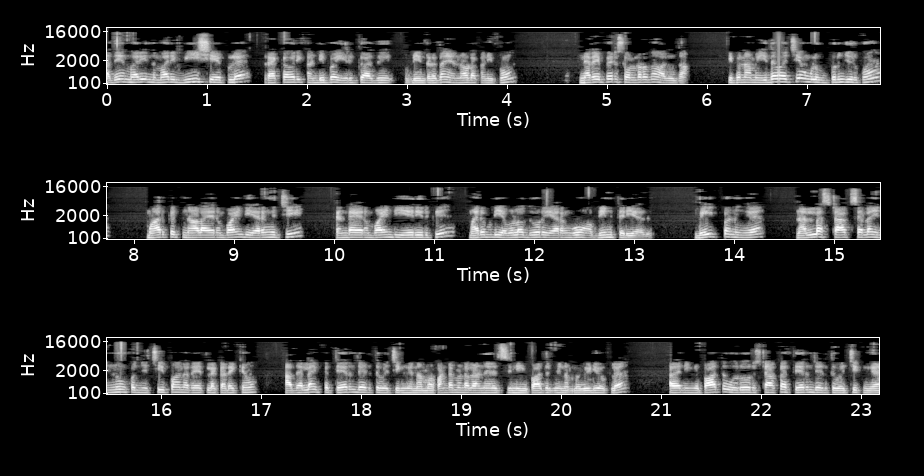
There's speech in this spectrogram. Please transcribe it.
அதே மாதிரி இந்த மாதிரி வி ஷேப்ல ரெக்கவரி கண்டிப்பா இருக்காது அப்படின்றதுதான் என்னோட கணிப்பும். நிறைய பேர் சொல்றதும் அதுதான். இப்போ நம்ம இதை வச்சு உங்களுக்கு புரிஞ்சிருக்கும். மார்க்கெட் நாலாயிரம் பாயிண்ட் இறங்குச்சு. ரெண்டாயிரம் பாயிண்ட் ஏறி இருக்கு. மறுபடியும் எவ்வளோ தூரம் இறங்கும் அப்படின்னு தெரியாது. வெயிட் பண்ணுங்க. நல்ல ஸ்டாக்ஸ் எல்லாம் இன்னும் கொஞ்சம் சீப்பான ரேட்ல கிடைக்கும். அதெல்லாம் இப்போ தேர்ந்தெடுத்து வச்சுங்க. நம்ம ஃபண்டமெண்டல் அனாலிசிஸ் நீங்க பார்த்துருக்கீங்க நம்ம வீடியோக்குள்ள அதை நீங்க பார்த்து ஒரு ஒரு ஸ்டாக்கா தேர்ந்தெடுத்து வச்சுக்கோங்க.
